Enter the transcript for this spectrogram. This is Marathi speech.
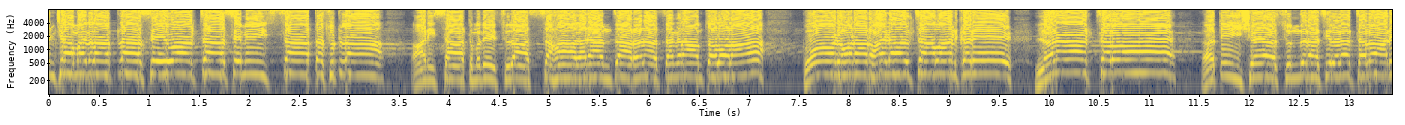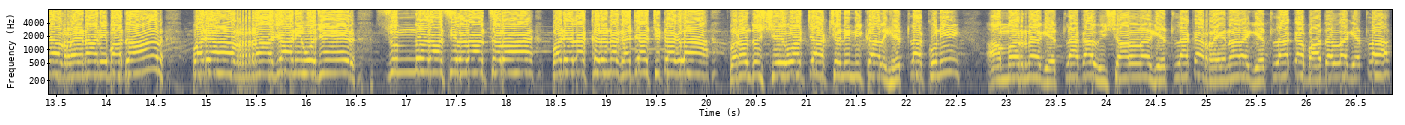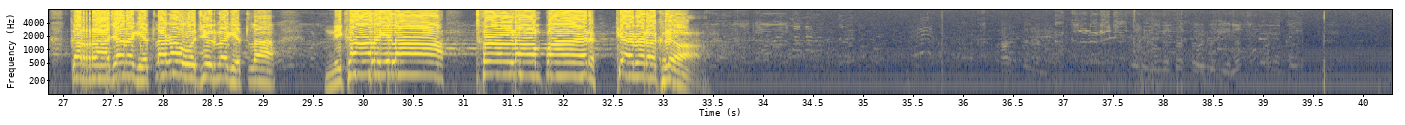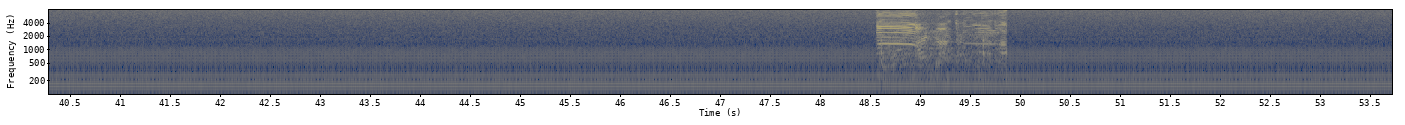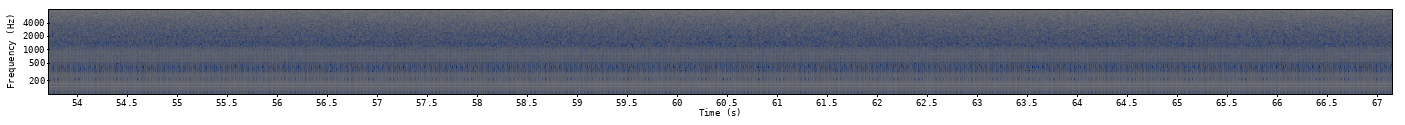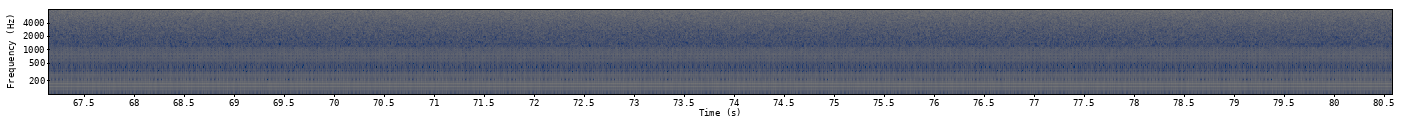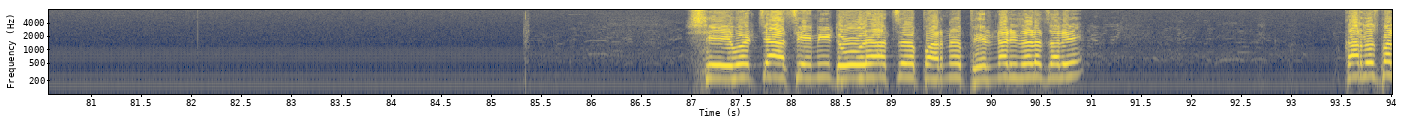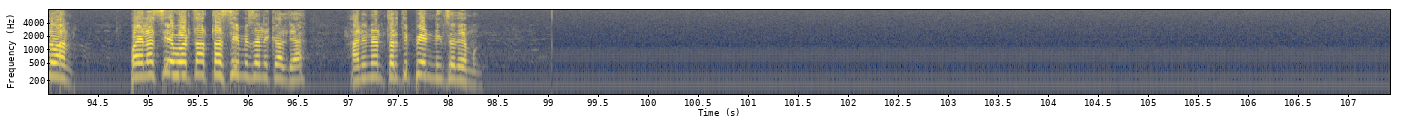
मैदानाच्या मैदानातला शेवटचा सेमी सात सुटला. आणि सात मध्ये सुद्धा सहा गाड्यांचा रण संग्राम चालू आला. कोण होणार फायनलचा मानकरी लढत चालू आहे. अतिशय सुंदर अशी लढत चालू आहे. रैना आणि बादल पड्या राजा आणि वजीर. सुंदर अशी लढत चालू आहे. पड्याला कडनं गजा चिटाकला. परंतु शेवटच्या क्षणी निकाल घेतला कुणी? अमरनं घेतला का? विशालनं घेतला का? रैनानं घेतला का? बादलनं घेतला का? राजानं घेतला का? वजीरनं घेतला? निकाल गेला. थर्ड अंपायर कॅमेरा खडा. शेवटच्या सेमी डोळ्याचं पारणं फिरणारी लढत झाली. कार्लोस पहलवान पहिला शेवटचा आता सेमीचा निकाल द्या आणि नंतर ती पेंडिंगचा द्या मग.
